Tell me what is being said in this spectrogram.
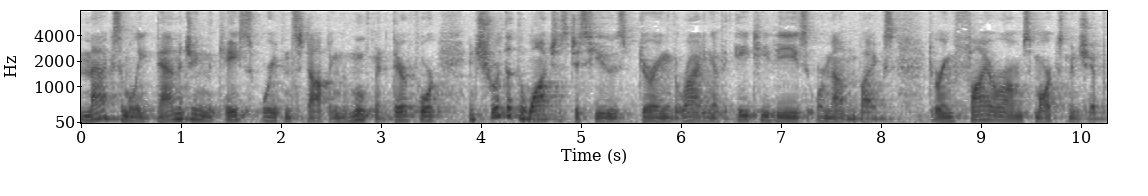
maximally damaging the case or even stopping the movement. Therefore, ensure that the watch is disused during the riding of ATVs or mountain bikes, during firearms marksmanship,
